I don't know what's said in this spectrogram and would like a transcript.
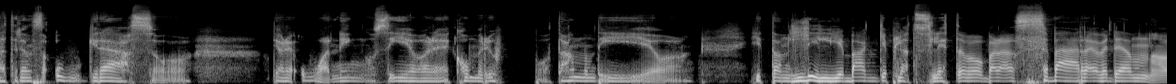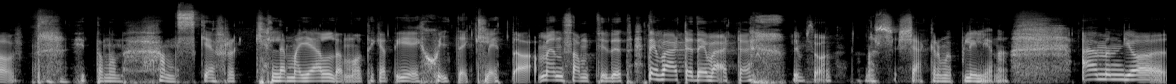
Att rensa ogräs och göra i ordning och se vad det kommer upp och ta hand om det och hitta en liljebagge plötsligt och bara svära över den och hitta någon handske för att klämma ihjäl den och tycka att det är skitäckligt. Ja, men samtidigt, det är värt det, det är värt det. Typ så. Annars käkar de upp liljorna. Äh, men jag,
